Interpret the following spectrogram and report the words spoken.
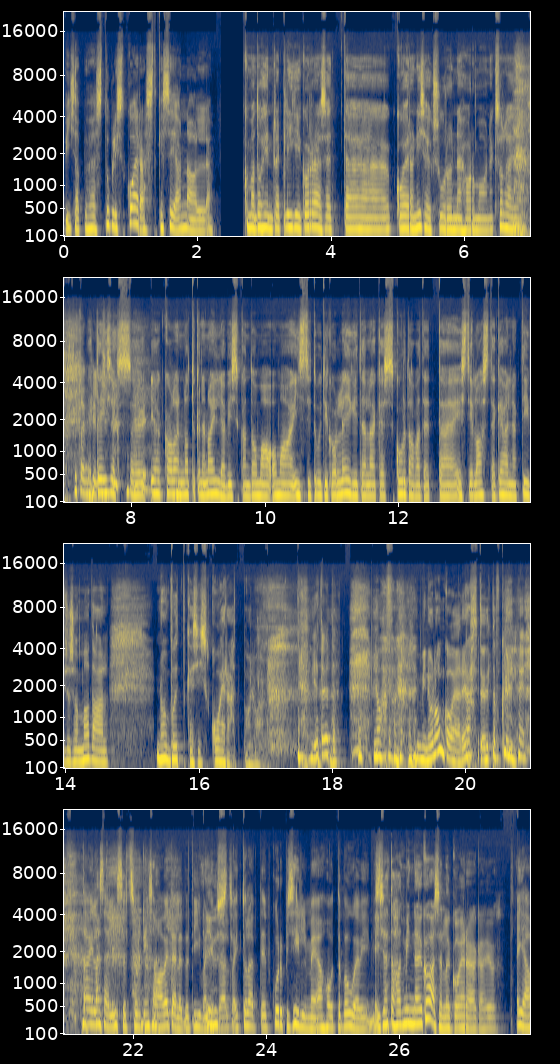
piisab ühest tublist koerast koerast, kes ei anna alla kui ma tohin repliigi korras, et äh, koer on ise üks suur õnnehormoon, eks ole ju. teiseks ja ka olen natukene nalja viskanud oma, oma instituudi kolleegidele, kes kurdavad, et äh, Eesti laste kehaline aktiivsus on madal. no võtke siis koerad, palun. ja töötab. noh, minul on koer jah, töötab küll. ta ei lase lihtsalt sul niisama vedeleda diivani Just. peal, vaid tuleb, teeb kurbi silmi ja ootab õue viimist. ise tahad minna ju ka selle koeraga ju ja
